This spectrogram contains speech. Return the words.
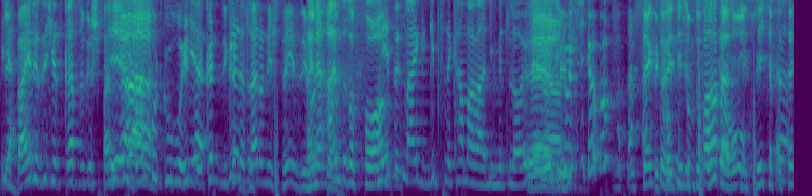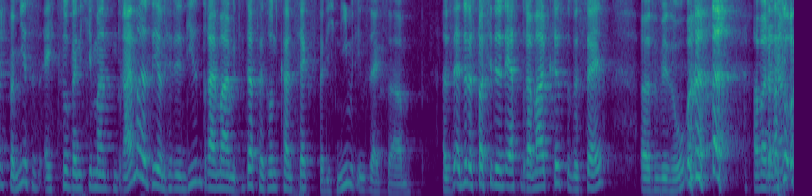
wie Ja. beide sich jetzt gerade so gespannt Ja. sind. Frankfurt-Guru hinten. Ja. Sie können, Sie können das leider nicht sehen. Sie eine andere Form. Nächstes Mal gibt es eine Kamera, die mitläuft Ja. auf YouTube. Sexualität ist so Vater hoch. unterschiedlich. Ich habe tatsächlich, bei mir ist es echt so, wenn ich jemanden dreimal sehe und ich hätte in diesen dreimal mit dieser Person keinen Sex, werde ich nie mit ihm Sex haben. Also entweder das passiert in den ersten dreimal, Chris, du bist safe, äh, sowieso. Aber dann Achso,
